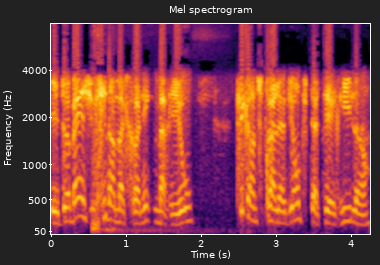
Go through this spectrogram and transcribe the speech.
Et demain, j'écris dans ma chronique, Mario, tu sais, quand tu prends l'avion puis tu atterris, là,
